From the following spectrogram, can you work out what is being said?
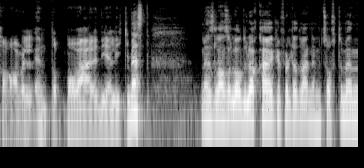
har vel endt opp med å være de jeg liker best. Mens Lance du Lac har jeg ikke følt at vært nevnt så ofte, men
